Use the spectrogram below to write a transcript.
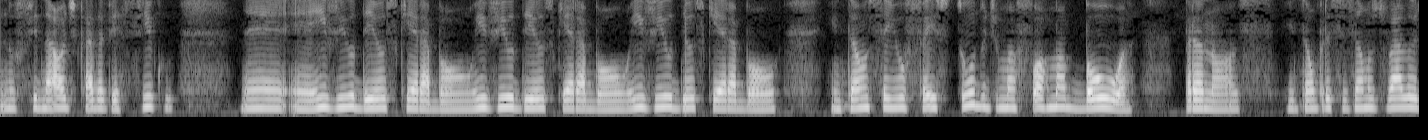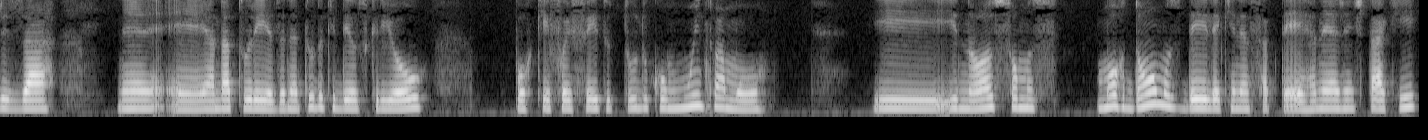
no final de cada versículo, né, é, e viu Deus que era bom, e viu Deus que era bom, e viu Deus que era bom. Então o Senhor fez tudo de uma forma boa para nós. Então precisamos valorizar né, é, a natureza, né, tudo que Deus criou porque foi feito tudo com muito amor. E, e nós somos mordomos dele aqui nessa terra, né? A gente está aqui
